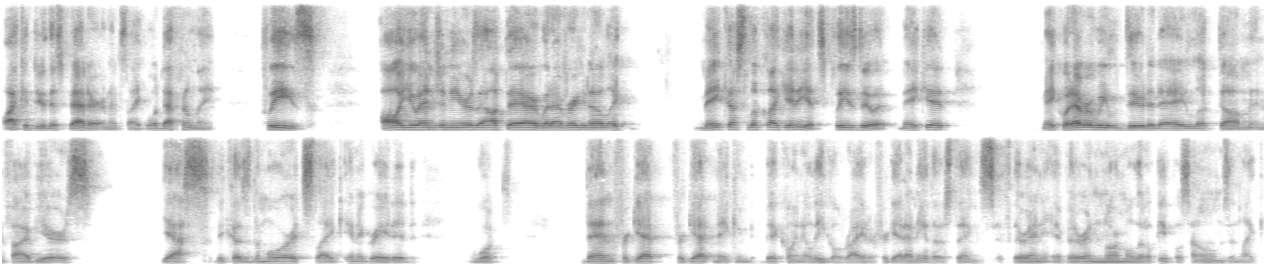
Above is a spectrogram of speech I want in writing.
oh i could do this better. And it's like well definitely. Please all you engineers out there whatever you know like make us look like idiots. Please do it. Make it make whatever we do today look dumb in five years. Yes because the more it's like integrated what then forget forget making bitcoin illegal right? Or forget any of those things. If they're in if they're in normal little people's homes and like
